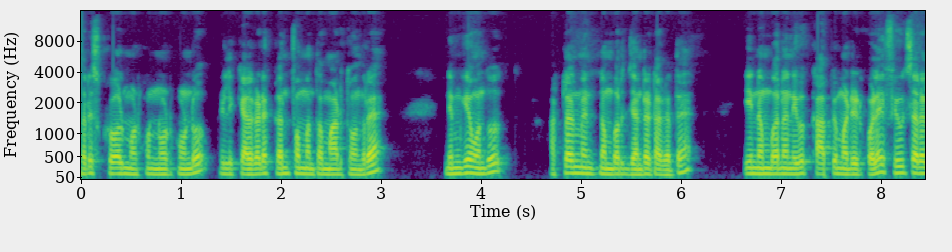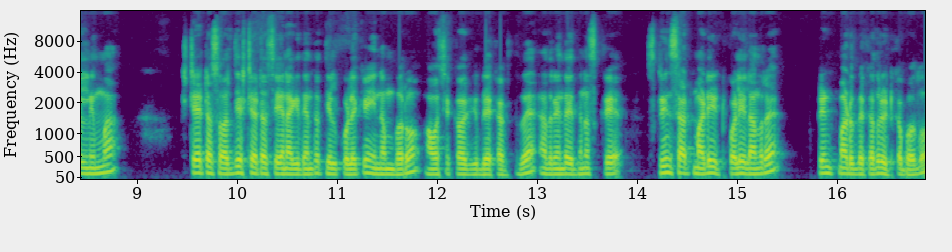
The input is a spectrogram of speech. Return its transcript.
ಸಾರಿ ಸ್ಕ್ರೋಲ್ ಮಾಡ್ಕೊಂಡು ನೋಡಿಕೊಂಡು ಇಲ್ಲಿ ಕೆಳಗಡೆ ಕನ್ಫರ್ಮ್ ಅಂತ ಮಾಡ್ತು ಅಂದರೆ ನಿಮಗೆ ಒಂದು ಅಕ್ಲೈಮೆಂಟ್ ನಂಬರ್ ಜನ್ರೇಟ್ ಆಗುತ್ತೆ. ಈ ನಂಬರ್ನ ನೀವು ಕಾಪಿ ಮಾಡಿ ಇಟ್ಕೊಳ್ಳಿ. ಫ್ಯೂಚರಲ್ಲಿ ನಿಮ್ಮ ಸ್ಟೇಟಸ್ ಅರ್ಜಿ ಸ್ಟೇಟಸ್ ಏನಾಗಿದೆ ಅಂತ ತಿಳ್ಕೊಳ್ಳಿಕ್ಕೆ ಈ ನಂಬರು ಅವಶ್ಯಕವಾಗಿ ಬೇಕಾಗ್ತದೆ. ಅದರಿಂದ ಇದನ್ನು ಸ್ಕ್ರೀ ಸ್ಕ್ರೀನ್ ಶಾಟ್ ಮಾಡಿ ಇಟ್ಕೊಳ್ಳಿ, ಇಲ್ಲಾಂದರೆ ಪ್ರಿಂಟ್ ಮಾಡಬೇಕಾದ್ರೂ ಇಟ್ಕೋಬೋದು.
